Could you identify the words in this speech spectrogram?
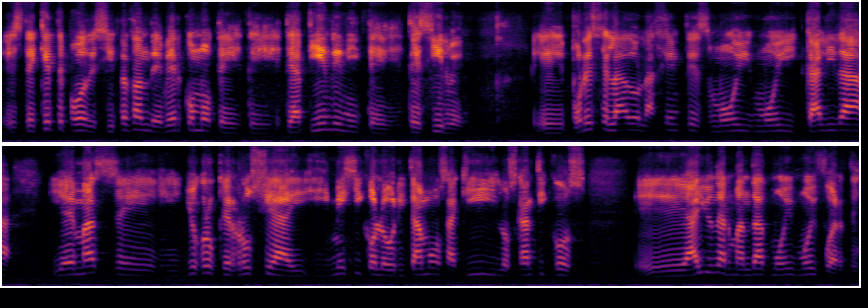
Este, ¿Qué te puedo decir? Tratan de ver cómo te, te, atienden y te, te sirven. Eh, por ese lado la gente es muy, muy cálida y además eh, yo creo que Rusia y, México lo gritamos aquí, los cánticos, eh, hay una hermandad muy, muy fuerte.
